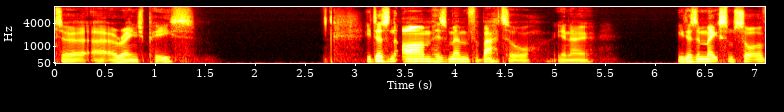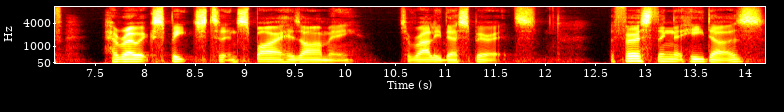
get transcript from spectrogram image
to uh, arrange peace. He doesn't arm his men for battle, you know. He doesn't make some sort of heroic speech to inspire his army to rally their spirits. The first thing that he does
